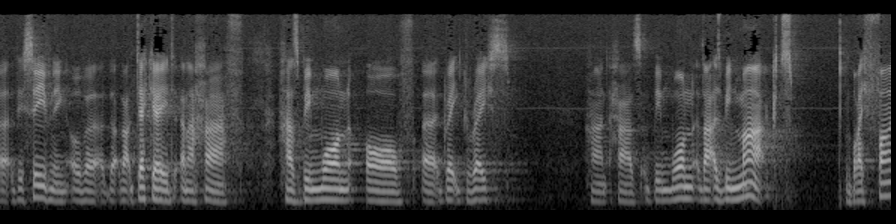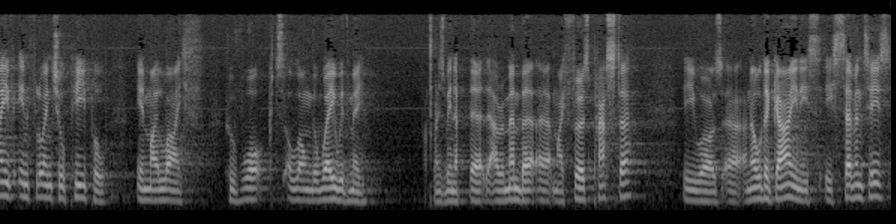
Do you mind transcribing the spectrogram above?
uh, this evening over that, that, decade and a half has been one of uh, great grace and has been one that has been marked by five influential people in my life who've walked along the way with me. There's been a, I remember uh, my first pastor. He was uh, an older guy in his, his 70s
